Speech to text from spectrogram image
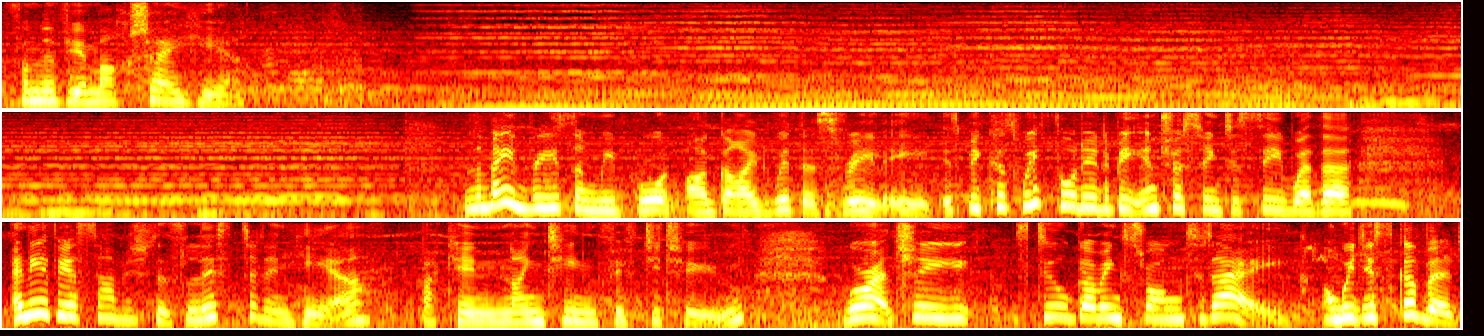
from the Vieux Marché here. The main reason we brought our guide with us really is because we thought it'd be interesting to see whether any of the establishments listed in here back in 1952 were actually still going strong today. And we discovered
